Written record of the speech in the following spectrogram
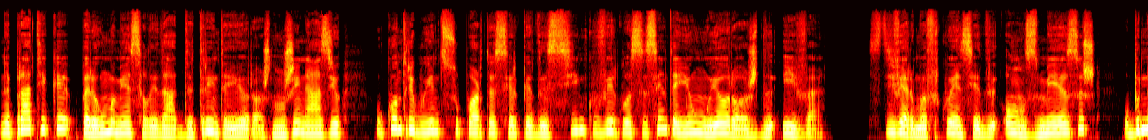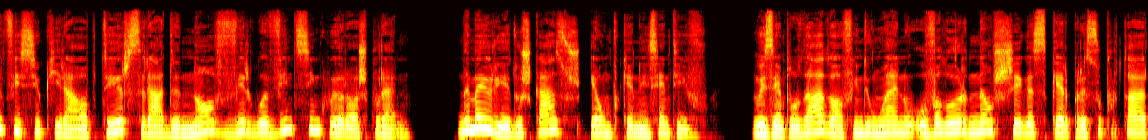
Na prática, para uma mensalidade de 30 euros num ginásio, o contribuinte suporta cerca de 5,61 euros de IVA. Se tiver uma frequência de 11 meses, o benefício que irá obter será de 9,25 euros por ano. Na maioria dos casos, é um pequeno incentivo. No exemplo dado, ao fim de um ano, o valor não chega sequer para suportar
